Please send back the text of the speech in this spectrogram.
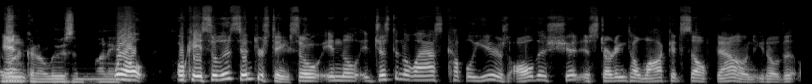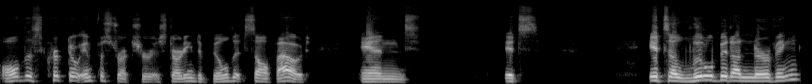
they and, aren't going to lose any money. Well, okay, so that's interesting. So in the just in the last couple years, all this shit is starting to lock itself down. You know, the, all this crypto infrastructure is starting to build itself out and it's it's a little bit unnerving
